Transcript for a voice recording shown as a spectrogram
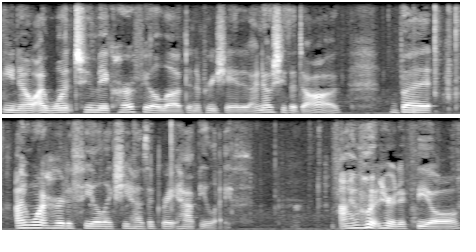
You know, I want to make her feel loved and appreciated. I know she's a dog, but I want her to feel like she has a great, happy life. I want her to feel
